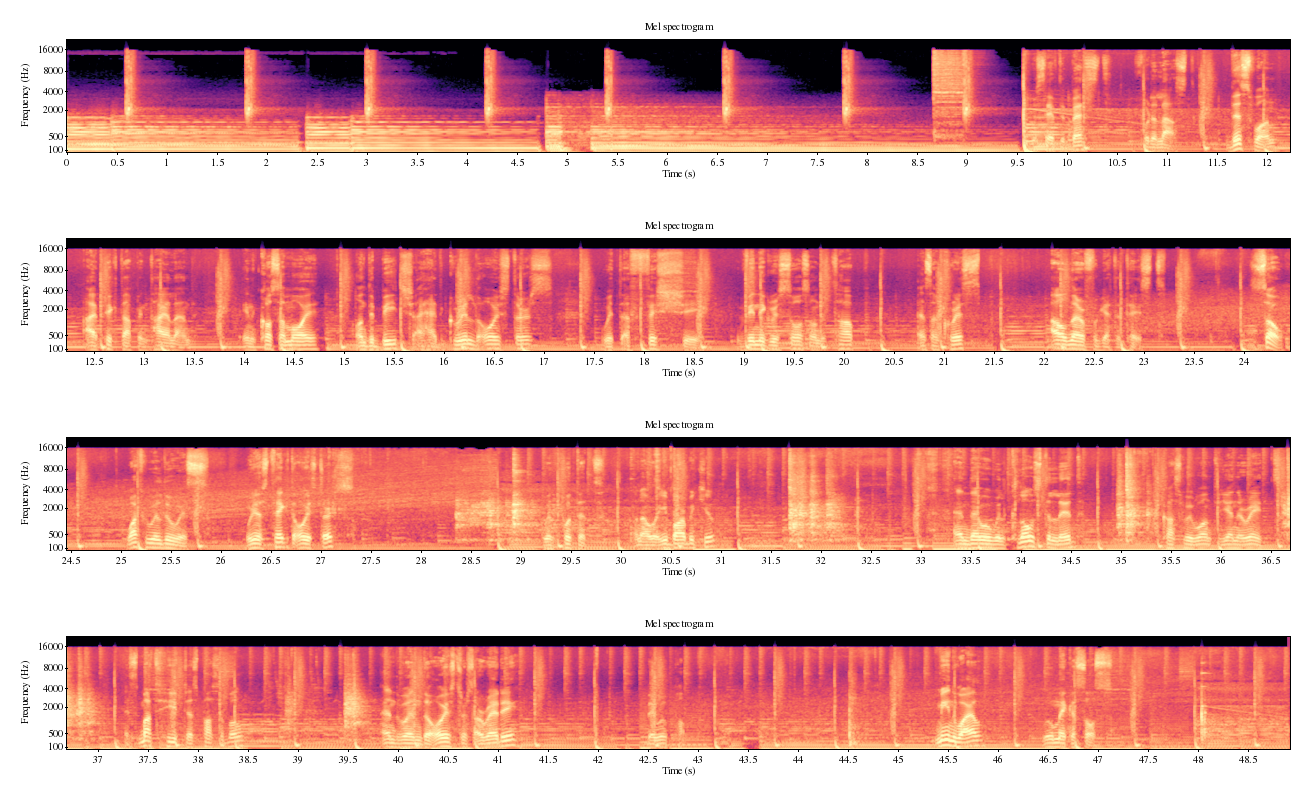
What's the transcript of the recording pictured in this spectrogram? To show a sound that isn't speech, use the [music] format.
We save the best for the last. This one I picked up in Thailand. In Koh Samui, on the beach, I had grilled oysters with a fishy vinegary sauce on the top and some crisp. I'll never forget the taste. So, what we will do is, we just take the oysters, we'll put it on our e-barbecue, and then we will close the lid because we want to generate as much heat as possible. And when the oysters are ready, they will pop. Meanwhile, we'll make a sauce.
